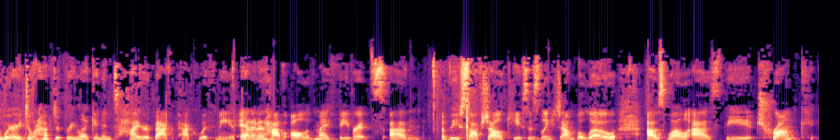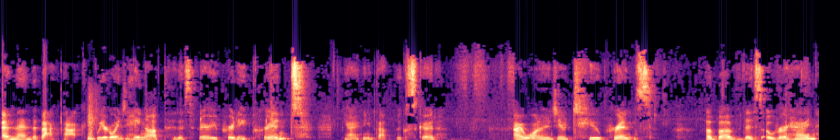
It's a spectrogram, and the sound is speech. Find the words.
where I don't have to bring like an entire backpack with me. And I'm gonna have all of my favorites um, of these soft shell cases linked down below, as well as the trunk and then the backpack. We are going to hang up this very pretty print. Yeah, I think that looks good. I wanna do two prints above this overhang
